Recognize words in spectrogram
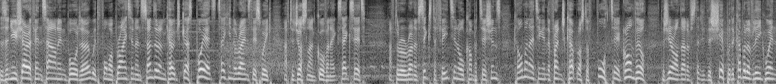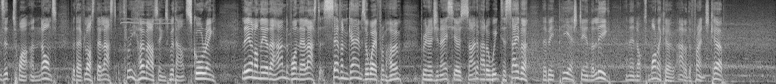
There's a new sheriff in town in Bordeaux with former Brighton and Sunderland coach Gus Poyet taking the reins this week after Jocelyn Gourvennec's exit. After a run of six defeats in all competitions, culminating in the French Cup loss to fourth tier Granville, the Girondins have steadied the ship with a couple of league wins at Troyes and Nantes, but they've lost their last three home outings without scoring. Lyon, on the other hand, have won their last seven games away from home. Bruno Genesio's side have had a week to savour. They beat PSG in the league and then knocked Monaco out of the French Cup.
